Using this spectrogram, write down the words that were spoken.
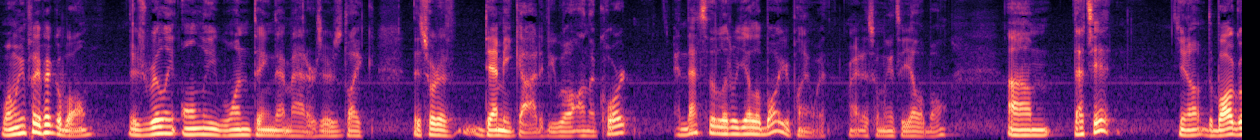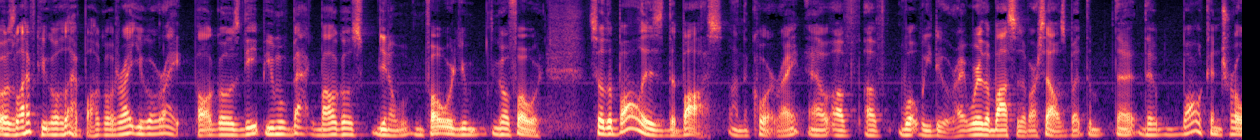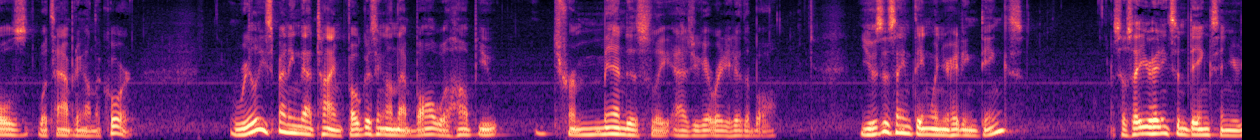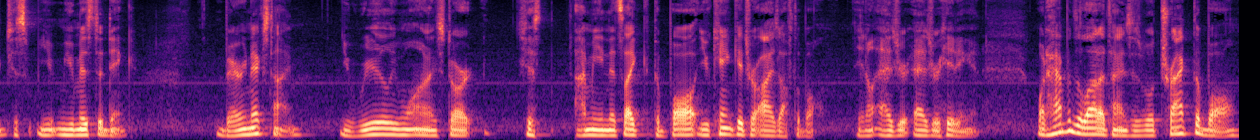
when we play pickleball there's really only one thing that matters. There's like this sort of demigod, if you will, on the court, and that's the little yellow ball you're playing with, right? Assuming it's a yellow ball. Um, that's it. You know, the ball goes left, you go left. Ball goes right, you go right. Ball goes deep, you move back. Ball goes, you know, forward, you go forward. So the ball is the boss on the court, right? Of of what we do, right? We're the bosses of ourselves, but the the, the ball controls what's happening on the court. Really spending that time focusing on that ball will help you tremendously as you get ready to hit the ball. Use the same thing when you're hitting dinks. So say you're hitting some dinks and you just you, you missed a dink. Very next time, you really want to start just I mean, it's like the ball you can't get your eyes off the ball, you know, as you're as you're hitting it. What happens a lot of times is we'll track the ball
